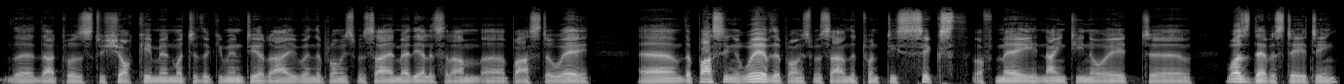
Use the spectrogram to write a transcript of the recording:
the, that was to shock him and much of the community arrived when the promised Messiah, Mahdi salam, uh, passed away. Um, the passing away of the promised Messiah on the 26th of May 1908 uh, was devastating.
